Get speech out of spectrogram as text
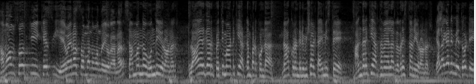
హమాం సోప్కి ఈ కేసుకి ఏమైనా సంబంధం ఉందా ఎవరానర్ సంబంధం ఉంది యువర్ ఆనర్ లాయర్ గారు ప్రతి మాటకి అడ్డం పడకుండా నాకు రెండు నిమిషాలు టైం ఇస్తే అందరికీ అర్థమయ్యేలా వివరిస్తాను యువర్ ఆనర్ ఎలాగండి మీతోటి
